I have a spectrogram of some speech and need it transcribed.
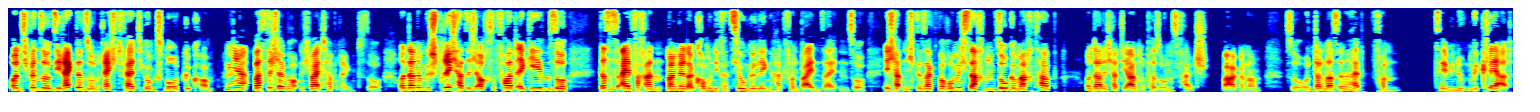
und ich bin so direkt in so einen Rechtfertigungsmode gekommen. Ja. Was dich ja überhaupt nicht weiterbringt. So. Und dann im Gespräch hat sich auch sofort ergeben, so, dass es einfach an mangelnder Kommunikation gelegen hat von beiden Seiten. So. Ich habe nicht gesagt, warum ich Sachen so gemacht habe und dadurch hat die andere Person es falsch wahrgenommen. So. Und dann war es innerhalb von zehn Minuten geklärt.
